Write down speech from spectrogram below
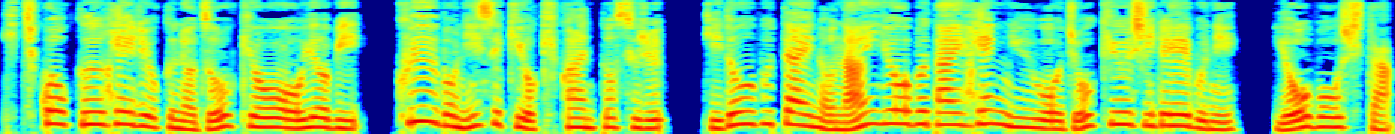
基地航空兵力の増強及び空母2隻を機関とする機動部隊の南洋部隊編入を上級司令部に要望した。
